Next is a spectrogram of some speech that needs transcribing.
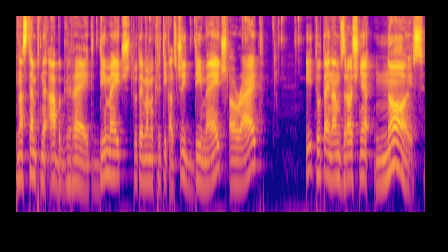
Następny upgrade, Damage, tutaj mamy Critical, czyli Damage, alright. I tutaj nam wzrośnie Noise.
